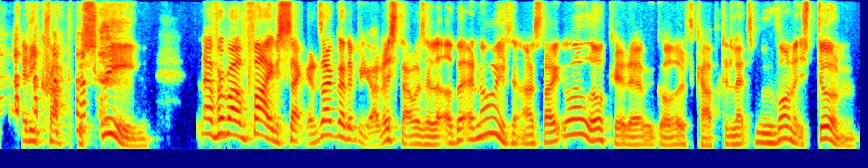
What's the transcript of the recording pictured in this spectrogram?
and he cracked the screen. Now, for about five seconds, I'm going to be honest, I was a little bit annoyed. And I was like, well, okay, there we go. It's Captain. Let's move on. It's done.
